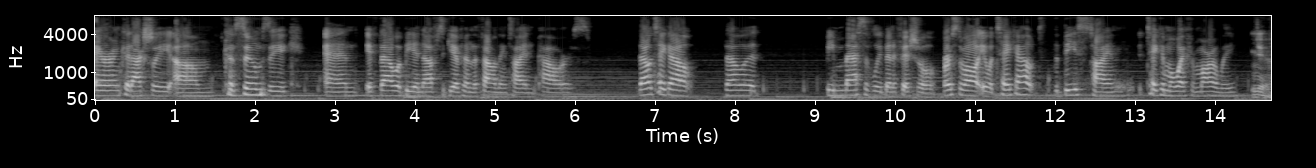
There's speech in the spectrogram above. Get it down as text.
Eren could actually um, consume Zeke, and if that would be enough to give him the founding Titan powers, that would take out. That would be massively beneficial. First of all, it would take out the Beast Titan, take him away from Marley. yeah.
